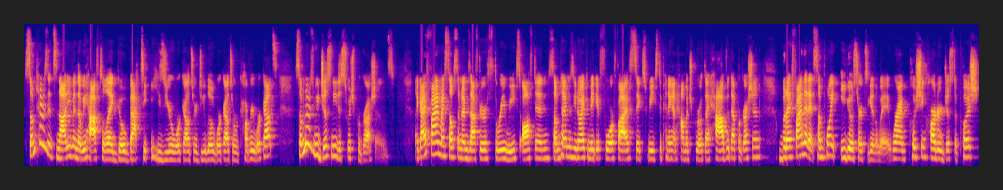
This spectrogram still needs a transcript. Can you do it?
Sometimes it's not even that we have to like go back to easier workouts or deload workouts or recovery workouts. Sometimes we just need to switch progressions. Like I find myself sometimes after three weeks, often, sometimes, you know, I can make it four, five, six weeks, depending on how much growth I have with that progression. But I find that at some point, ego starts to get in the way where I'm pushing harder just to push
